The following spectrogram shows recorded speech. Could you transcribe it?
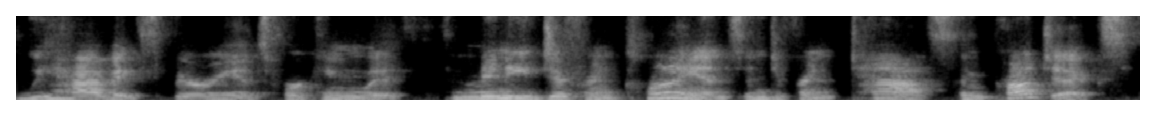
we have experience working with many different clients and different tasks and projects.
